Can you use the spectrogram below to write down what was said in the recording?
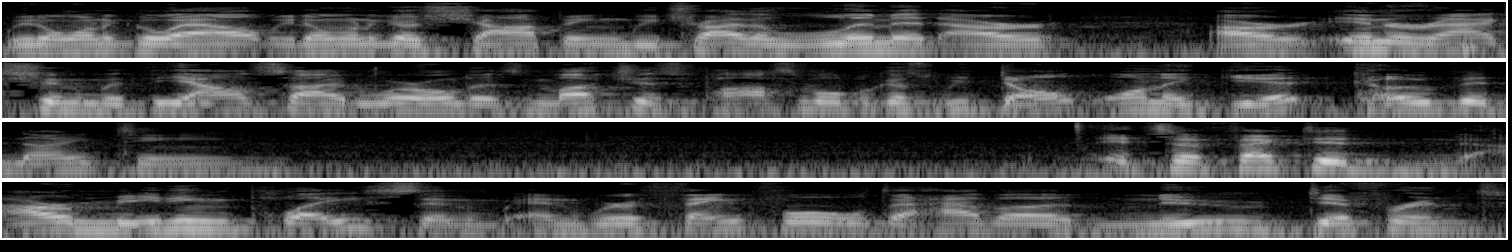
We don't want to go out. We don't want to go shopping. We try to limit our our interaction with the outside world as much as possible because we don't want to get COVID nineteen. It's affected our meeting place, and, and we're thankful to have a new, different,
